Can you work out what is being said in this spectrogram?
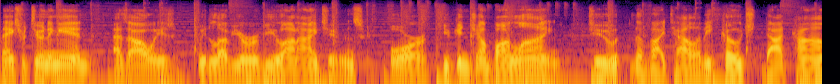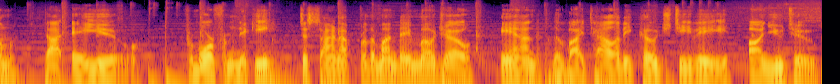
Thanks for tuning in. As always, we'd love your review on iTunes, or you can jump online to thevitalitycoach.com.au for more from Nikki to sign up for the Monday Mojo and the Vitality Coach TV on YouTube.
